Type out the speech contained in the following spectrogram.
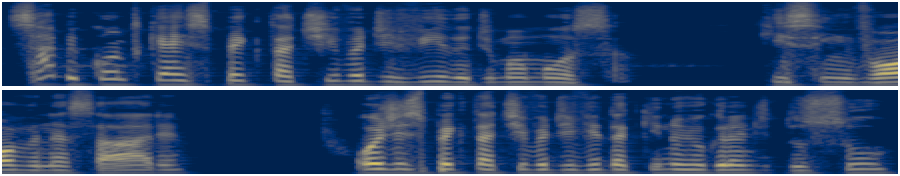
Sabe quanto que é a expectativa de vida de uma moça que se envolve nessa área? Hoje a expectativa de vida aqui no Rio Grande do Sul,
